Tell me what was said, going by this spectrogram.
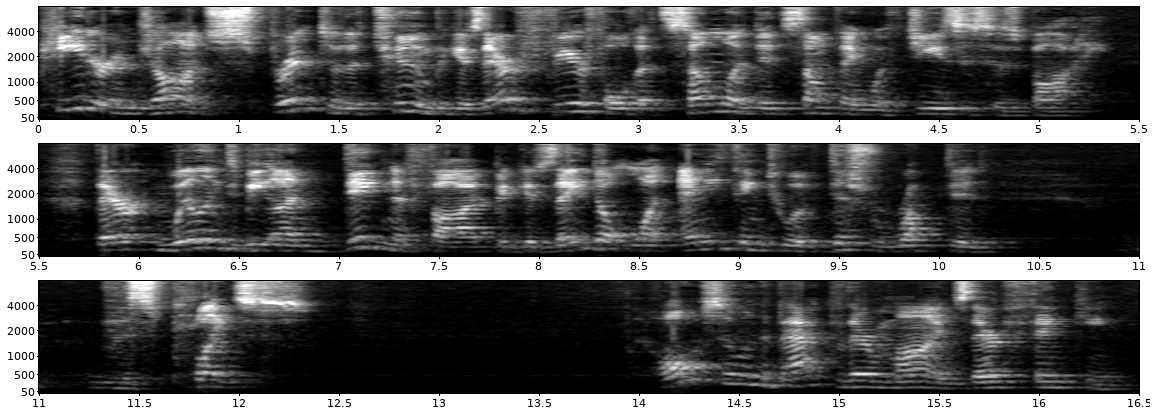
Peter and John sprint to the tomb because they're fearful that someone did something with Jesus' body. They're willing to be undignified because they don't want anything to have disrupted this place. But also in the back of their minds, they're thinking,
